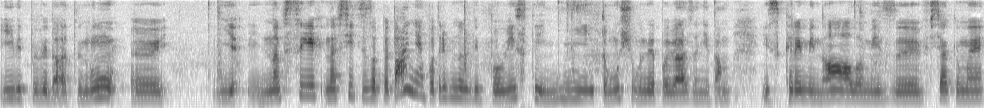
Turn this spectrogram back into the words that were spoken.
і відповідати. Ну, на, всіх, на всі ці запитання потрібно відповісти ні, тому що вони пов'язані там із криміналом, із всякими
